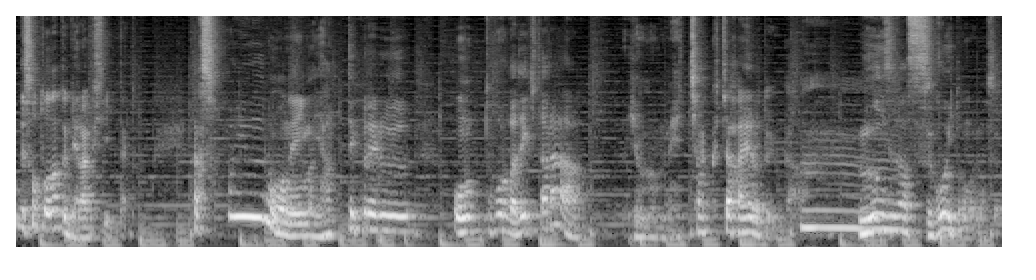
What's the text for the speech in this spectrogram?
で外だとギャラクシー行ったりとか。なんかそういうのをね今やってくれるおところができたらいやもうめちゃくちゃ流行るというか、うん。ニーズはすごいと思いますよ。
